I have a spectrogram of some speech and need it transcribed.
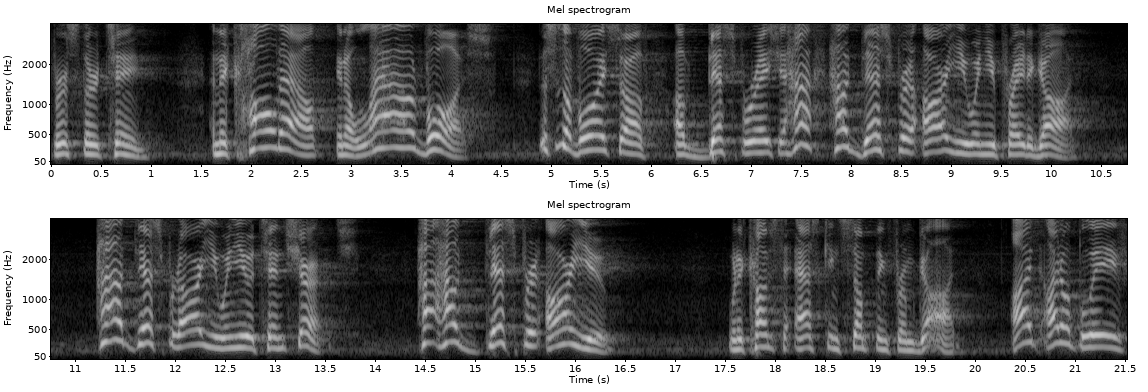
verse 13, and they called out in a loud voice. This is a voice of, of desperation. How, how desperate are you when you pray to God? How desperate are you when you attend church? How, how desperate are you when it comes to asking something from God? I, I don't believe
